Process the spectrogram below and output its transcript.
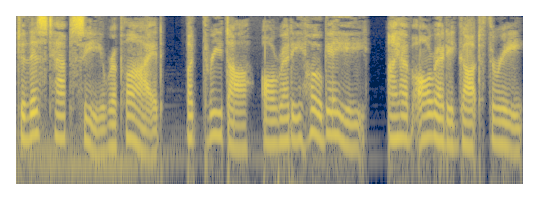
To this Taapsee replied, but three ta already ho gayi. I have already got three.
